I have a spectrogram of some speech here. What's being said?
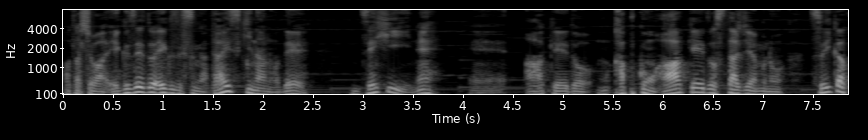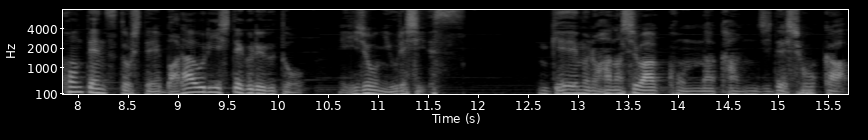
私はエグゼドエグゼスが大好きなので、ぜひね、えー、アーケード、カプコンアーケードスタジアムの追加コンテンツとしてバラ売りしてくれると非常に嬉しいです。ゲームの話はこんな感じでしょうか。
